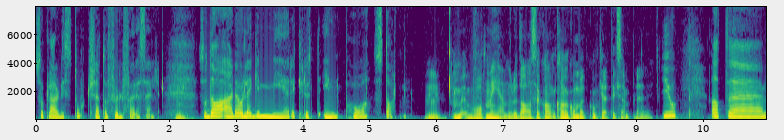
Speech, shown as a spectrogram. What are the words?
så klarer de stort sett å fullføre selv. Mm. Så da er det å legge mer krutt inn på starten. Mm. Hva mener du da? Altså, kan, kan, du komme med et konkret eksempel? Eller? Jo, at uh,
